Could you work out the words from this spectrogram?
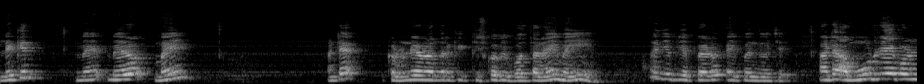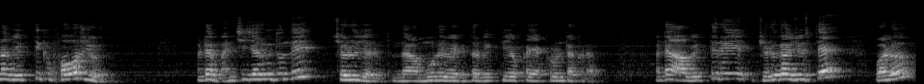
लेकिन मैं मेरा मैं అంటే ఇక్కడ ఉండే వాళ్ళందరికీ కిసుకోబి బోల్తానే మై అని చెప్పి చెప్పాడు అయిపోయింది వచ్చి. అంటే ఆ మూడు రేఖలు ఉన్న వ్యక్తికి పవర్ చూడు. అంటే మంచి జరుగుతుంది చెడు జరుగుతుంది. ఆ మూడు రేఖ వ్యక్తి యొక్క ఎక్కడుంటే అక్కడ. అంటే ఆ వ్యక్తిని చెడుగా చూస్తే వాళ్ళు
